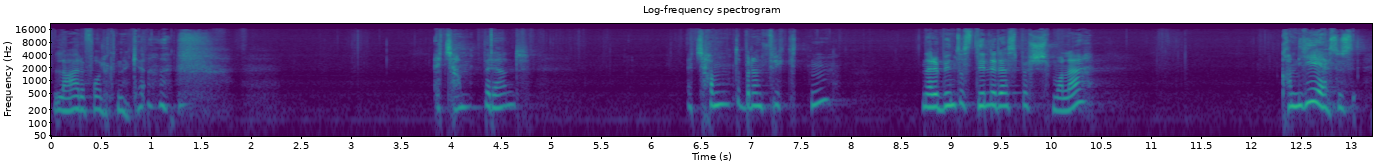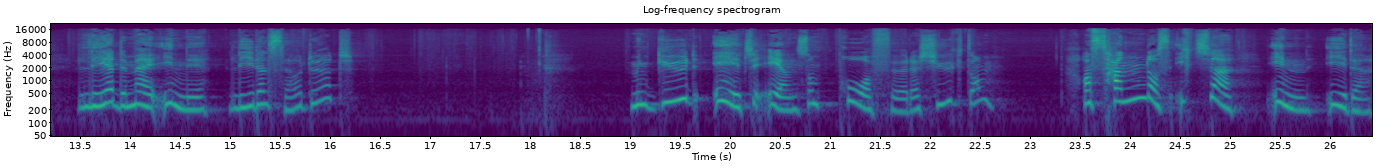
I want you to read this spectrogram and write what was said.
lære folk noe? Jeg er kjemperedd. Jeg kjente på den frykten når jeg begynte å stille det spørsmålet. Kan Jesus lede meg inn i lidelse og død? Men Gud er ikke en som påfører sykdom. Han sender oss ikke inn i det.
